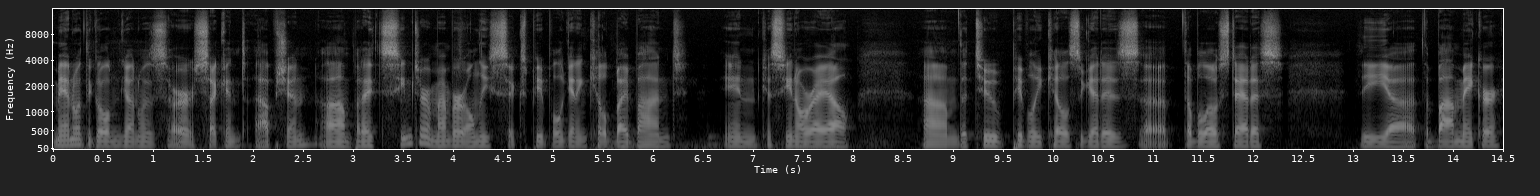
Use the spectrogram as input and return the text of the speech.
Man with the Golden Gun was our second option, um, but I seem to remember only six people getting killed by Bond in Casino Royale. Um, the two people he kills to get his uh, 00 status, the uh, the bomb maker,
